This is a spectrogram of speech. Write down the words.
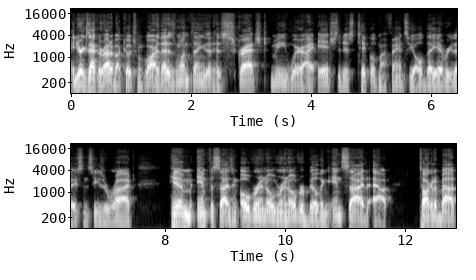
and you're exactly right about Coach McGuire. That is one thing that has scratched me where I itched. That has tickled my fancy all day, every day since he's arrived. Him emphasizing over and over and over building inside out, talking about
